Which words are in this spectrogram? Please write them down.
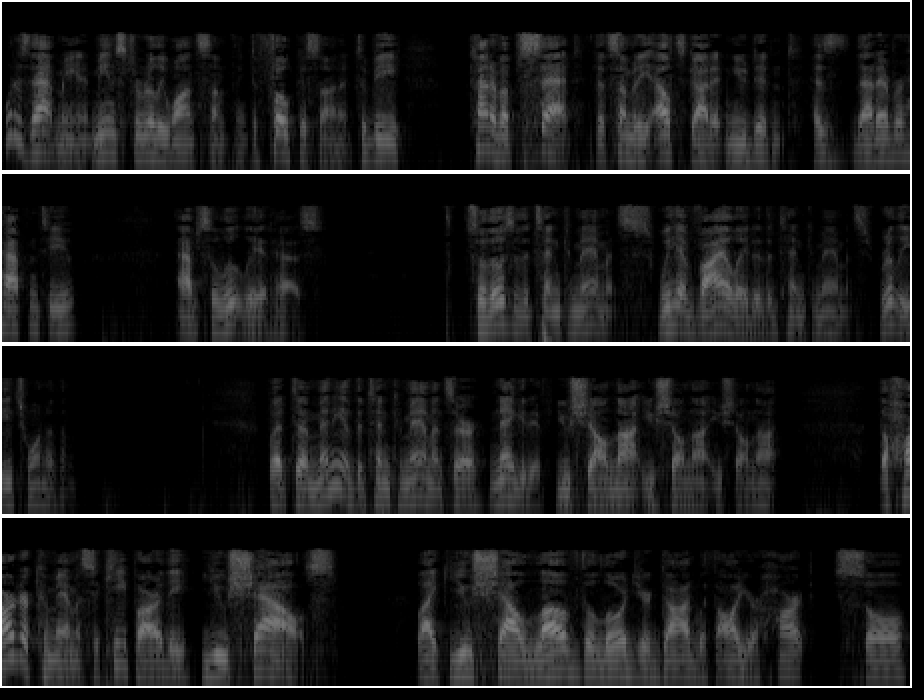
What does that mean? It means to really want something, to focus on it, to be kind of upset that somebody else got it and you didn't. Has that ever happened to you? Absolutely it has. So those are the Ten Commandments. We have violated the Ten Commandments, really each one of them. But uh, many of the Ten Commandments are negative. You shall not, you shall not, you shall not. The harder commandments to keep are the you shalls. Like you shall love the Lord your God with all your heart, soul,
